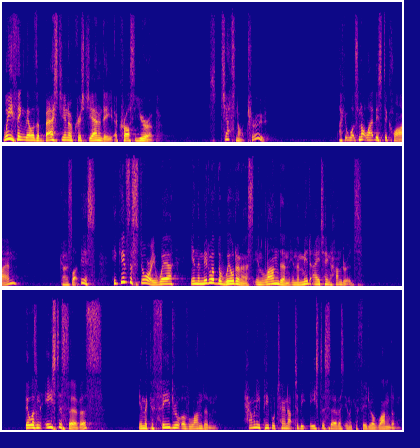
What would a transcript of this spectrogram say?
we think there was a bastion of Christianity across Europe. It's just not true. Like, it was not like this decline goes like this. He gives a story where in the middle of the wilderness in London in the mid 1800s, there was an Easter service in the Cathedral of London. How many people turned up to the Easter service in the Cathedral of London?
